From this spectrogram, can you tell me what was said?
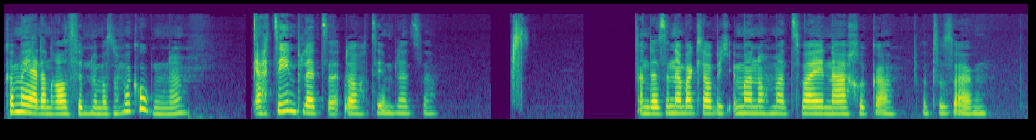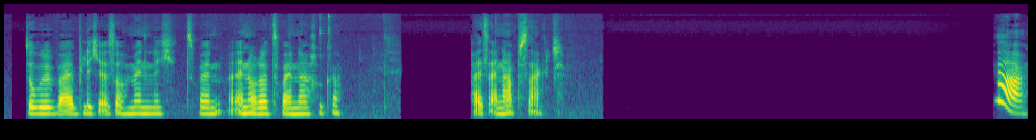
Können wir ja dann rausfinden, wenn wir es nochmal gucken, ne? Ach, zehn Plätze. Doch, zehn Plätze. Und das sind aber, glaube ich, immer nochmal zwei Nachrücker, sozusagen sowohl weiblich als auch männlich, zwei, ein oder zwei Nachrücker. Falls einer absagt. Ja,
